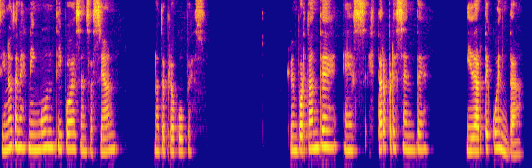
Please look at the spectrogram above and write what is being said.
Si no tenés ningún tipo de sensación, no te preocupes. Lo importante es estar presente y darte cuenta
